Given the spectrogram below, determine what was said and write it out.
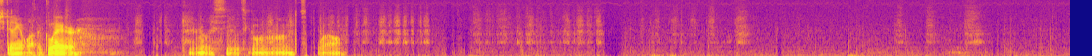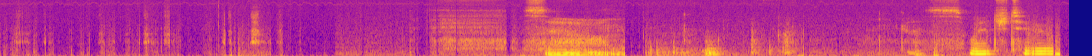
Getting a lot of glare. Can't really see what's going on so well. Switch to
